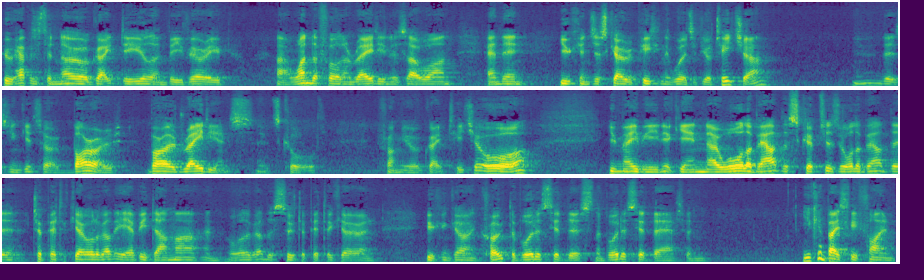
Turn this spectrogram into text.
who happens to know a great deal and be very uh, wonderful and radiant and so on, and then you can just go repeating the words of your teacher. There's, you can get sort of borrowed, borrowed radiance, it's called, from your great teacher, or you maybe, again, know all about the scriptures, all about the Tripitaka, all about the Abhidhamma, and all about the Sutta Pitaka, and you can go and quote the Buddha said this and the Buddha said that, and you can basically find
